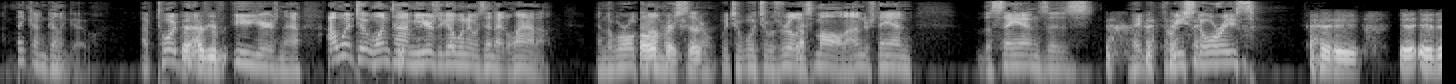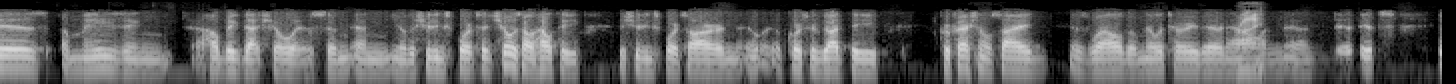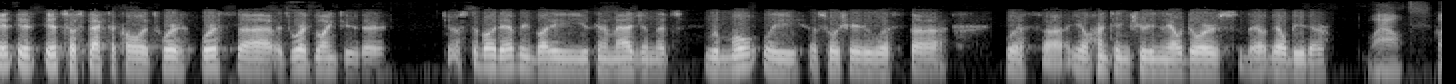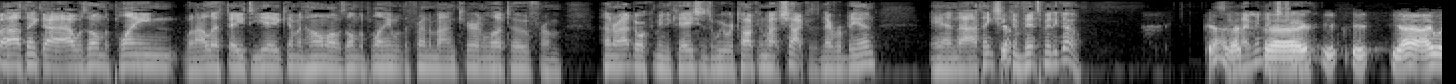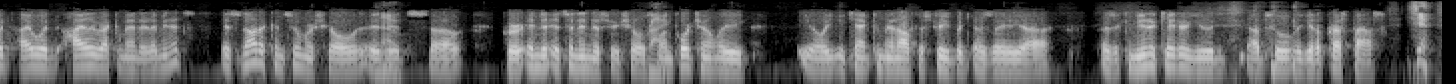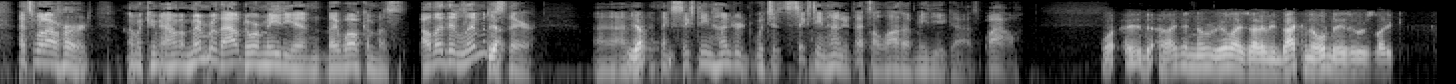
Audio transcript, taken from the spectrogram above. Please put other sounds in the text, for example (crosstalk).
I think I'm going to go. I've toyed with Yeah, it for you- a few years now. I went to it one time years ago when it was in Atlanta, in the World Oh, Commerce sure. Center, which which was really small. I understand the Sands is maybe three (laughs) stories. Hey, it, it is amazing how big that show is, and and you know the shooting sports. It shows how healthy the shooting sports are, and uh, of course we've got the professional side as well, the military there now, Right. and, and it, it's it, it it's a spectacle. It's worth worth uh, it's worth going to. There, just about everybody you can imagine that's remotely associated with uh, with uh, you know hunting, shooting, the outdoors. They'll they'll be there. Wow. Well, I think I, I was on the plane when I left ATA coming home. I was on the plane with a friend of mine, Karen Lutto from Hunter Outdoor Communications, and we were talking about shot because I've never been, and uh, I think she Yep. convinced me to go. Yeah, So that's maybe next uh, year. it, it, yeah, I would I would highly recommend it. I mean, it's it's not a consumer show. It, No. It's uh, for ind- it's an industry show. Right. So unfortunately, you know, you can't come in off the street. But as a uh, as a communicator, you would absolutely get a press pass. (laughs) Yeah, that's what I've heard. I'm a I'm a member of the outdoor media, and they welcome us. Although they limit us there. Uh, I, Yep. I think 1600, which is 1600. That's a lot of media guys. Wow. Well, I, I didn't realize that. I mean, back in the old days, it was like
